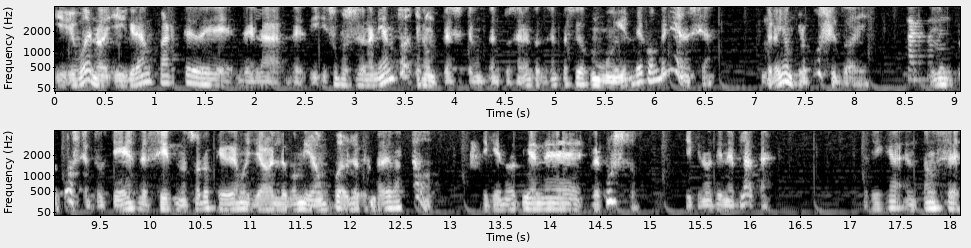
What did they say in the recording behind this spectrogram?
y, bueno, y gran parte de, la, y su posicionamiento es un, un, posicionamiento que siempre ha sido muy de conveniencia, pero hay un propósito ahí. Hay un propósito, que es decir, nosotros queremos llevarle comida a un pueblo que está devastado y que no tiene recursos y que no tiene plata. Entonces,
